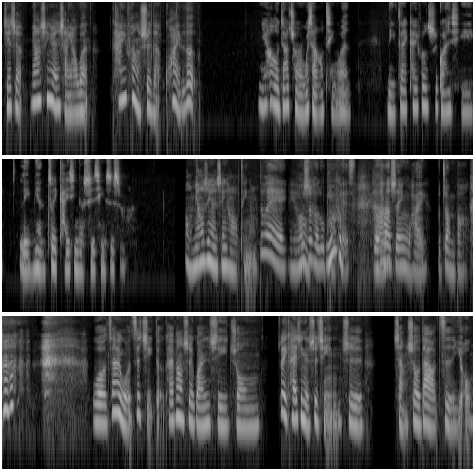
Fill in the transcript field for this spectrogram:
接着喵星人想要问：开放式的快乐。你好，嘉纯，我想要请问你在开放式关系里面最开心的事情是什么？哦，喵星人声音好好听哦，对，好适合录 Podcast，有他的声音我还不赚爆。我在我自己的开放式关系中，最开心的事情是享受到自由。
